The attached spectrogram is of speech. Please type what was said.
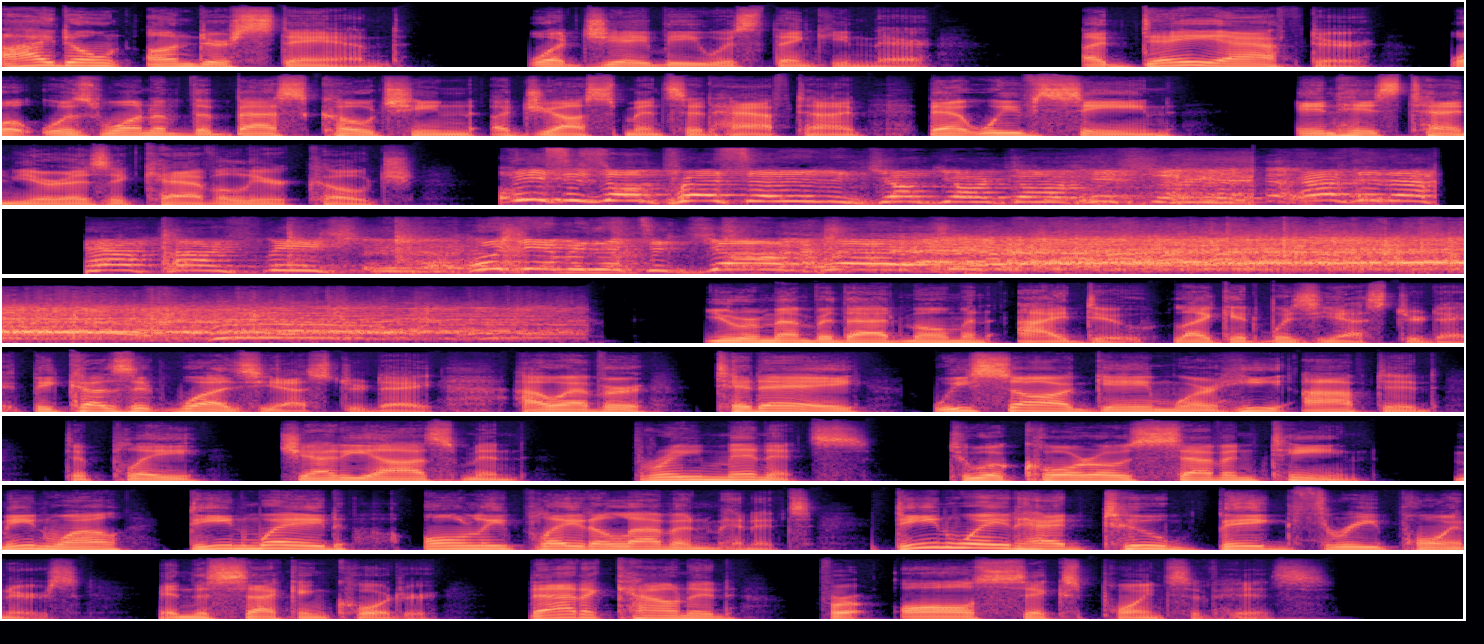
I don't understand what JB was thinking there. A day after what was one of the best coaching adjustments at halftime that we've seen in his tenure as a Cavalier coach. This is unprecedented in Junkyard Dog history. After that halftime speech, we're giving it to John Blair. You remember that moment? I do, like it was yesterday, because it was yesterday. However, today we saw a game where he opted to play Cedi Osman three minutes to Okoro's 17. Meanwhile, Dean Wade only played 11 minutes. Dean Wade had two big three pointers in the second quarter. That accounted for all six points of his.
